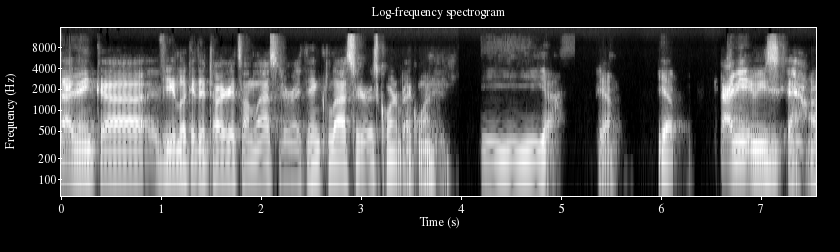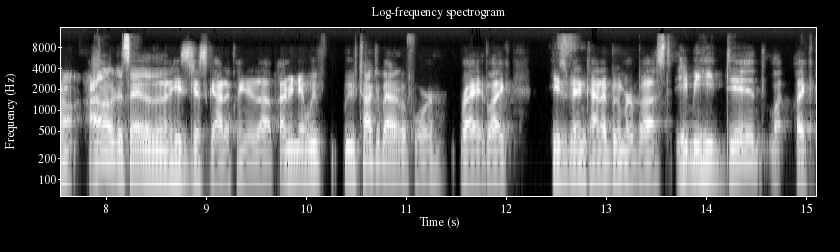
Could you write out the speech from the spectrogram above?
I think uh if you look at the targets on Lassiter, I think Lassiter is cornerback one. Yeah. Yeah. Yep. I mean, he's I don't, know, I don't know what to say other than he's just got to clean it up. I mean, we've we've talked about it before, right? Like he's been kind of boomer bust. He he did like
